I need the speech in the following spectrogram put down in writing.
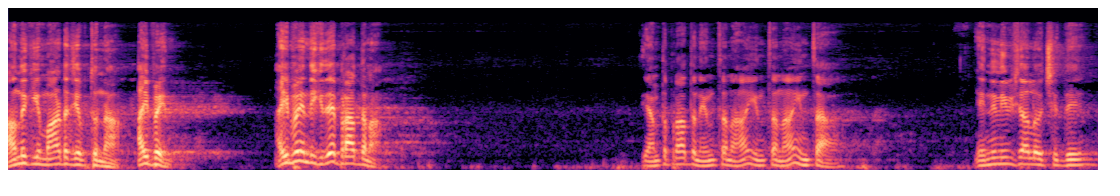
అందుకు ఈ మాట చెప్తున్నా. అయిపోయింది. అయిపోయింది ఇదే ప్రార్థన. ఎంత ప్రార్థన? ఇంతనా? ఇంతనా? ఇంత? ఎన్ని నిమిషాలు వచ్చింది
